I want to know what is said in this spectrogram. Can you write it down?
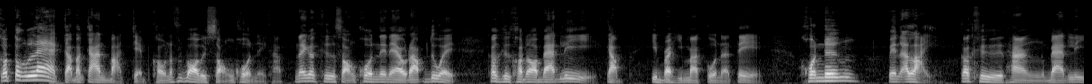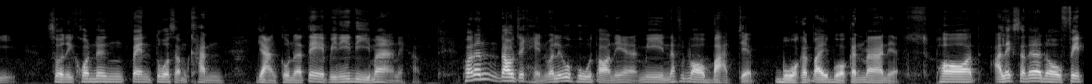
ก็ต้องแลกกับอาการบาดเจ็บของนักฟุตบอลไป 2 คนนะครับ นั่นก็คือ 2 คนในแนวรับด้วย ก็คือคอนอร์แบดลีย์กับอิบราฮิมาโกนาเต้ คนหนึ่งเป็นอะไรก็คือทางแบดลีย์ส่วนอีกคนหนึ่งเป็นตัวสำคัญอย่างโกนาเต้ปีนี้ดีมากนะครับ เพราะฉะนั้นเราจะเห็นว่าลิเวอร์พูลตอนนี้มีนักฟุตบอลบาดเจ็บ บวกกันไปบวกกันมาเนี่ย พออเล็กซานเดอร์โนฟิต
